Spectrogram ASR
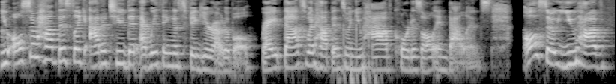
You also have this like attitude that everything is figure outable, right? That's what happens when you have cortisol imbalance. Also, you have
